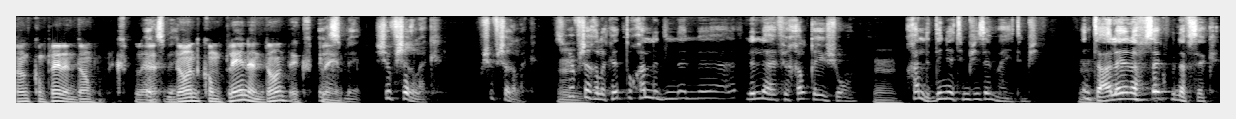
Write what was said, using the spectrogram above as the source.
Don't complain and don't explain, explain. don't complain and don't explain. explain. شوف شغلك. شوف شغلك. شوف شغلك. انت وخلي لله في خلقه شؤون خلي الدنيا تمشي زي ما هي تمشي. انت على نفسك بنفسك.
